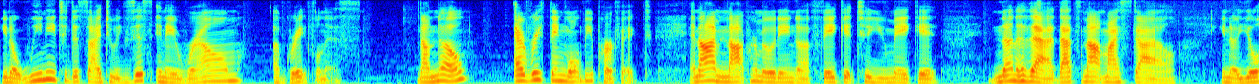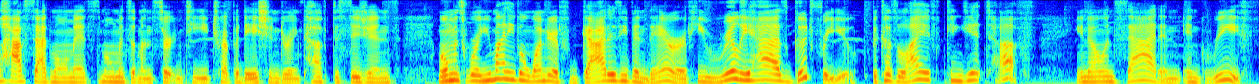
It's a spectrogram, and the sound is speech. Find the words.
you know, we need to decide to exist in a realm of gratefulness. Now, no, everything won't be perfect. And I'm not promoting a fake it till you make it. None of that. That's not my style. You know, you'll have sad moments, moments of uncertainty, trepidation during tough decisions, moments where you might even wonder if God is even there or if He really has good for you because life can get tough, you know, and sad and, and grief.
